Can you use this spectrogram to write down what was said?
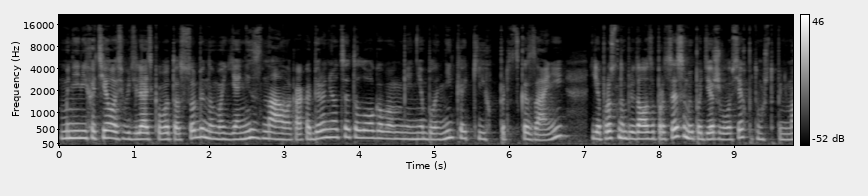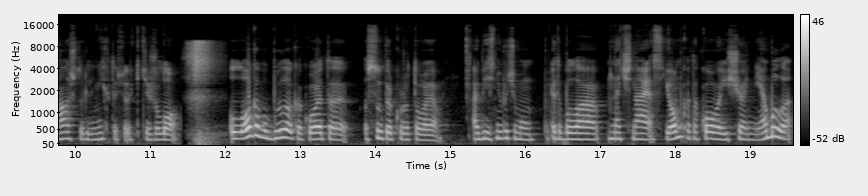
Мне не хотелось выделять кого-то особенного, я не знала, как обернется это логово, у меня не было никаких предсказаний. Я просто наблюдала за процессом и поддерживала всех, потому что понимала, что для них это все-таки тяжело. Логово было какое-то супер крутое. Объясню почему. Это была ночная съемка, такого еще не было.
